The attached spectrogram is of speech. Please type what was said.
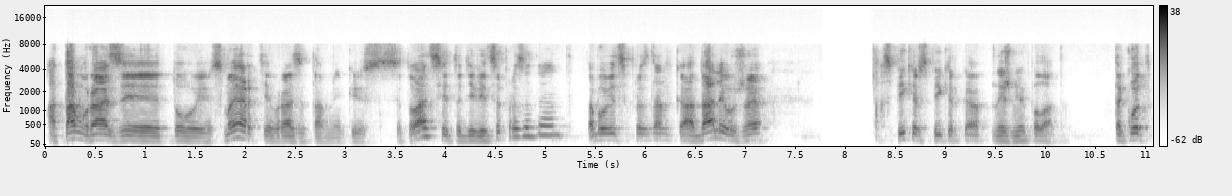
А там, в разі тої смерті, в разі там якоїсь ситуації, тоді віце-президент або віце-президентка, а далі вже спікер, спікерка Нижньої палати. Так от,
